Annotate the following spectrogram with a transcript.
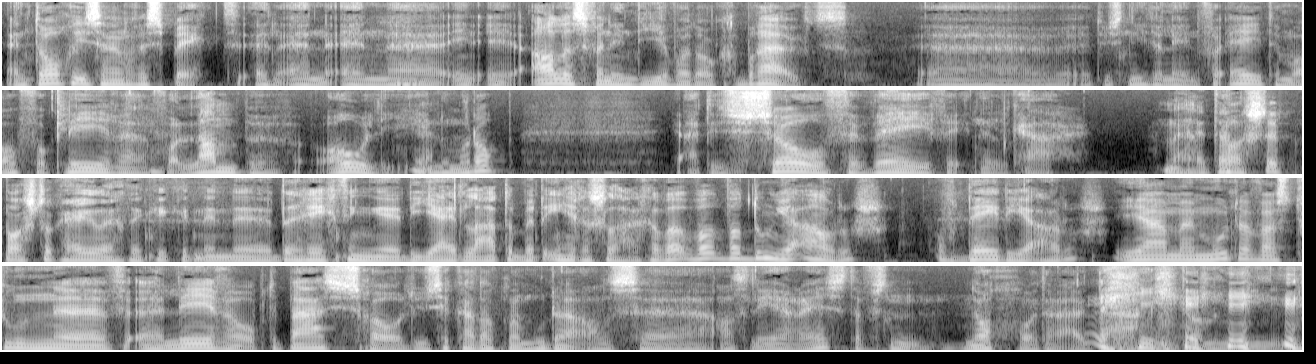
En toch is er een respect. En, en, en uh, in, alles van een dier wordt ook gebruikt. Uh, dus niet alleen voor eten, maar ook voor kleren, voor lampen, voor olie, ja. noem maar op. Ja, het is zo verweven in elkaar. Nou, het, past, het past ook heel erg, denk ik, in de, de richting eh, die jij later bent ingeslagen. Wat, wat, wat, doen je ouders? Of deden je ouders? Ja, mijn moeder was toen uh, leren op de basisschool. Dus ik had ook mijn moeder als, uh, als lerares. Dat was een nog grotere uitdaging dan die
